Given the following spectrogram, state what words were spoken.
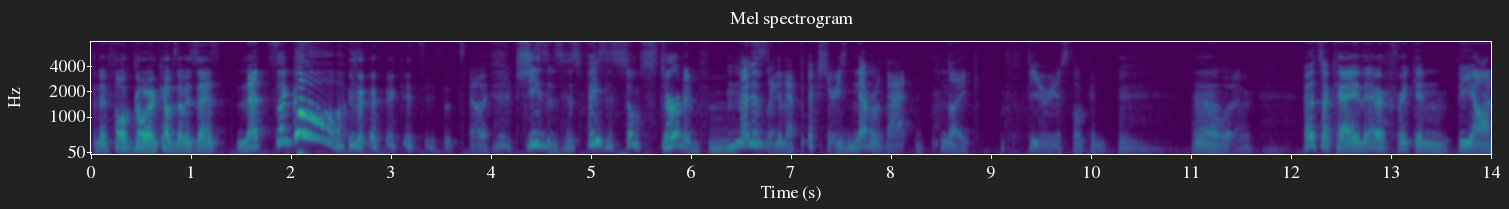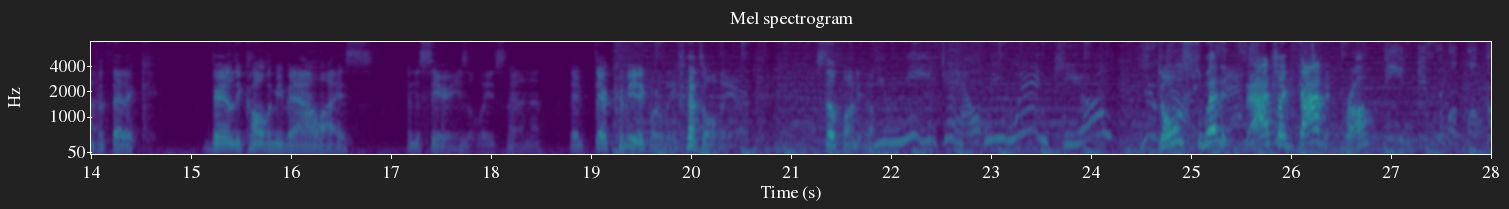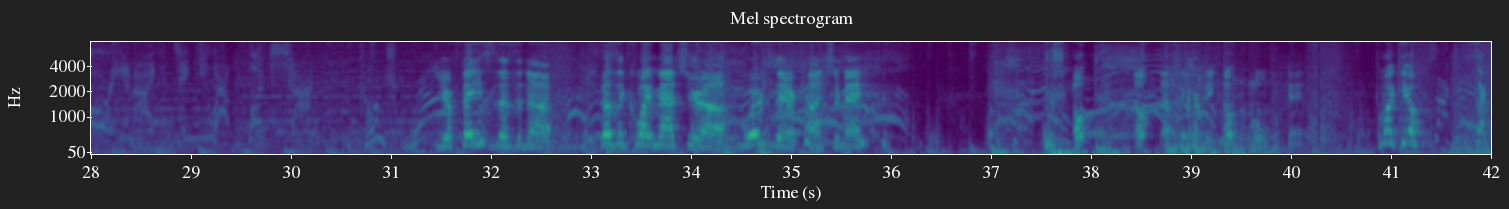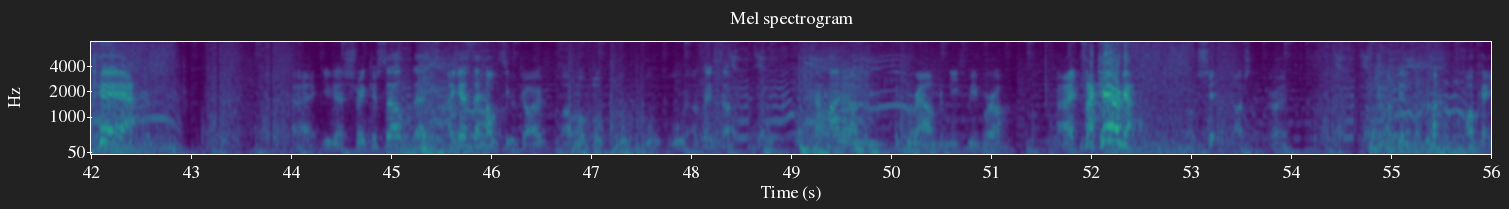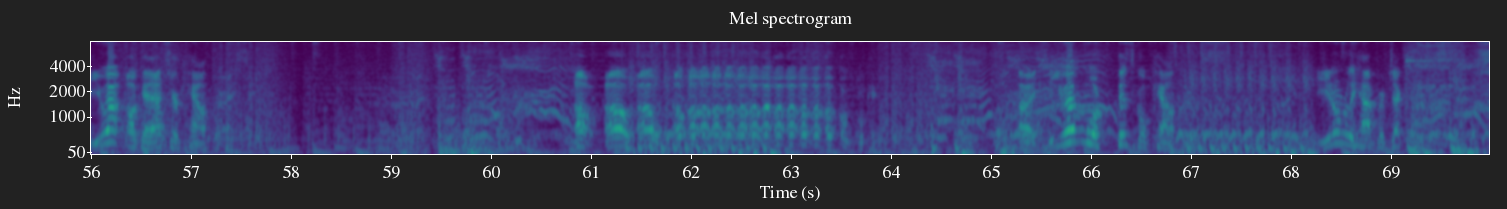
then Folgore comes up and says, "Let's a go!" He's Italian. Jesus, his face is so stern and menacing in that picture. He's never that like furious looking. Uh, whatever. That's okay. They're freaking beyond pathetic. Barely call them even allies in the series, at least. I don't know. They're they're comedic relief. That's all they are. Still funny though. You need to help me win, Kiyo. Don't sweat it, Zatch. I got it, bro. The invincible Bulgari and I can take you out in one shot. Conch. Round Your face doesn't uh doesn't quite match your uh words there, Consomme. oh, oh, that's gonna hurt me. Oh, oh, okay. Come on, Kiyo. Sakir. You gonna shrink yourself? That's I guess that helps you guard. Oh, oh, oh, oh, oh, oh, I don't think so. I hide it on the, the ground beneath me, bro. Alright, Zakeruga! Oh shit, dodge that. Alright. Give him, give him some cut. Okay, you have okay, that's your counter, I see. Oh, oh, oh, oh, oh, oh, oh, oh, oh, oh, oh, oh, okay. Alright, so you have more physical counters. You don't really have projectiles.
